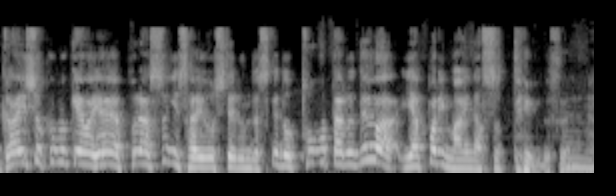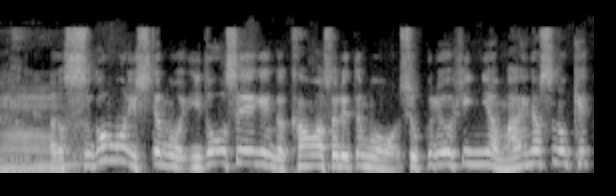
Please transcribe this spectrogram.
外食向けはややプラスに作用してるんですけど、トータルではやっぱりマイナスっていうですね、あの巣ごもりしても移動制限が緩和されても、食料品にはマイナスの結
